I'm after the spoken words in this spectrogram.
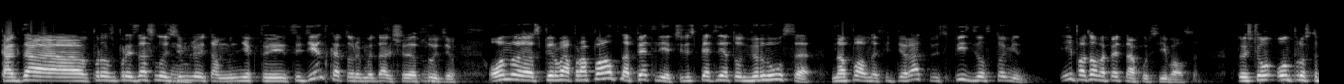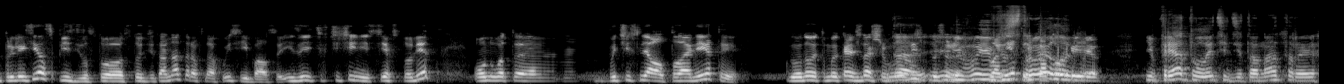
когда про- произошло с Землей там некоторый инцидент, который мы дальше обсудим, он э, сперва пропал на 5 лет, через 5 лет он вернулся, напал на Федерацию спиздил 100 мин. И потом опять нахуй съебался. То есть он, он просто прилетел, спиздил 100, 100 детонаторов нахуй съебался. И за эти, в течение всех 100 лет он вот э, вычислял планеты, ну это мы, конечно, дальше Да, вырежем, и- и и планеты, которые... И прятал эти детонаторы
